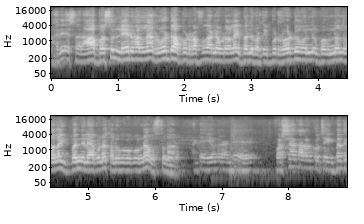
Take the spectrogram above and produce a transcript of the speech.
అదే సార్ ఆ బస్సులు లేని వలన రోడ్డు అప్పుడు రఫ్గా ఉన్నప్పుడు వల్ల ఇబ్బంది పడుతుంది ఇప్పుడు రోడ్డు ఉన్న- ఉన్నందువల్ల ఇబ్బంది లేకుండా కలుగుకోకుండా వస్తున్నారు. అంటే ఏమంటే వర్షాకాలం కొంచెం ఇబ్బంది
